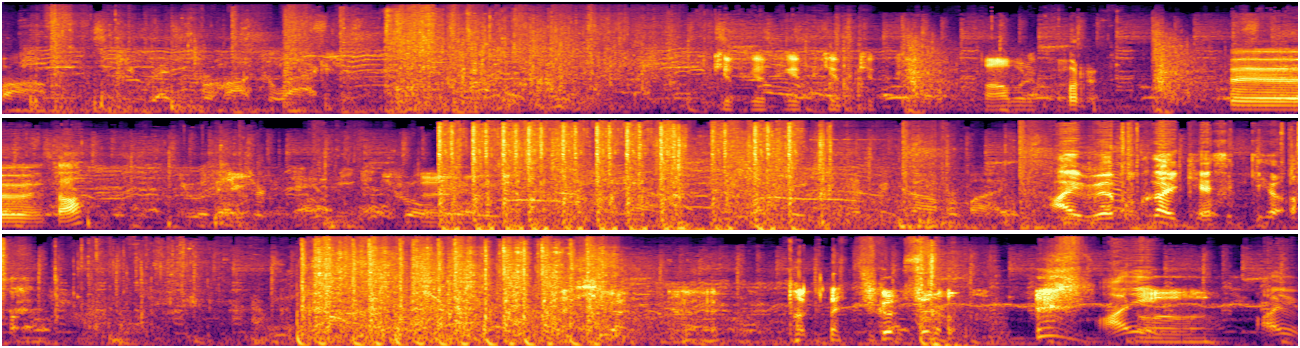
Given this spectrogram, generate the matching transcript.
bomb. Be ready for hostile action. 비켜 비켜 비켜 비켜 비켜 비켜 막아버릴 거야 그... 나? You have entered enemy control 네. area. Location has been compromised. 아니 왜 가까이 개새끼야 아 씨발 박다 죽었어 아니 와 아니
